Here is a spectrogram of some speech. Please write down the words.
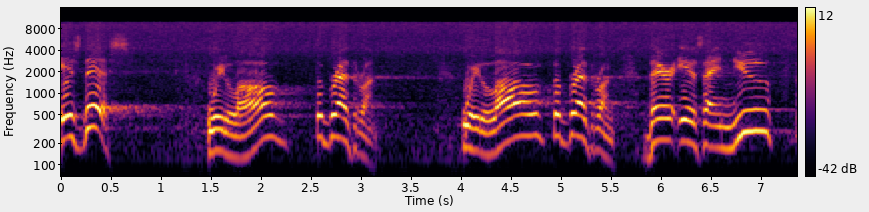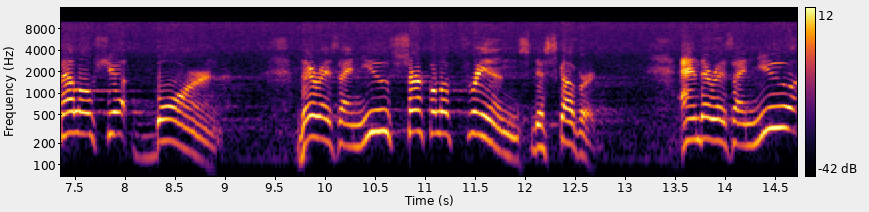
is this. We love the brethren. We love the brethren. There is a new fellowship born. There is a new circle of friends discovered. And there is a new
